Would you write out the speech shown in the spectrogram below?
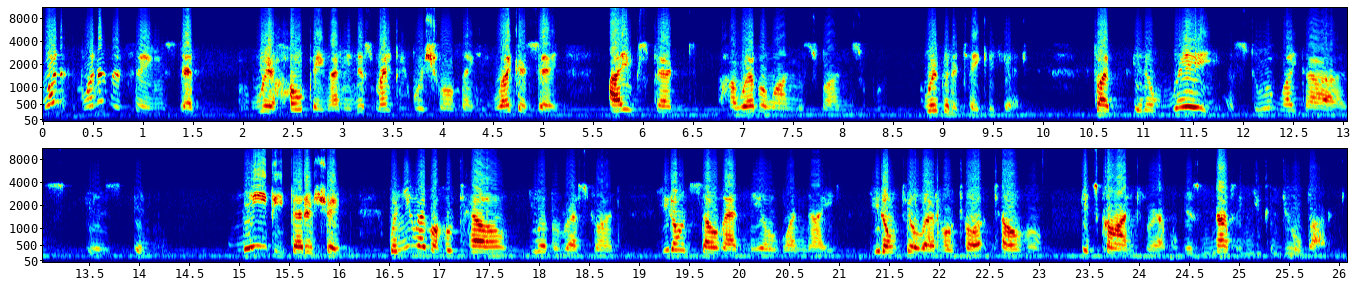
one one of the things that we're hoping. I mean, this might be wishful thinking. Like I say, I expect, however long this runs, we're going to take a hit. But in a way, a store like ours is in maybe better shape. When you have a hotel, you have a restaurant, you don't sell that meal one night. You don't fill that hotel room. It's gone forever. There's nothing you can do about it.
